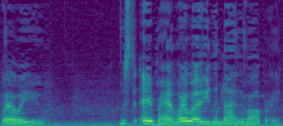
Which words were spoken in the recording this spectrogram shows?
Where were you? Mr. Abraham, where were you the night of the robbery?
